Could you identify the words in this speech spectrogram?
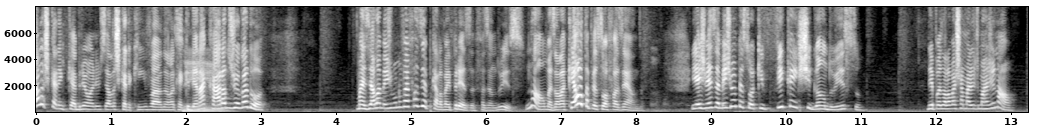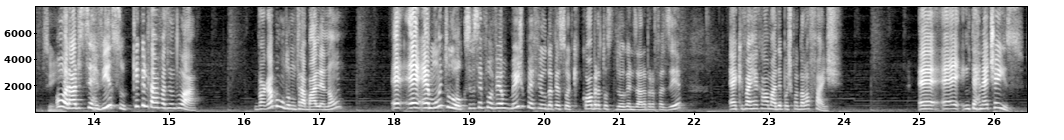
Elas querem que quebre ônibus, elas querem que invadam, ela quer que dê na Sim. cara do jogador. Mas ela mesma não vai fazer, porque ela vai presa fazendo isso? Não, mas ela quer outra pessoa fazendo. E às vezes a mesma pessoa que fica instigando isso, depois ela vai chamar ele de marginal. Sim. O horário de serviço? O que, que ele tava fazendo lá? Vagabundo, não trabalha, não? É, é, é muito louco. Se você for ver o mesmo perfil da pessoa que cobra a torcida organizada pra fazer, é que vai reclamar depois quando ela faz. É, é, internet é isso.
